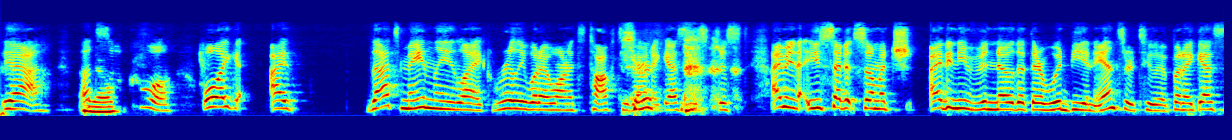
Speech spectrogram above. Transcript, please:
Yeah, that's know? so cool. Well, like I, that's mainly like really what I wanted to talk to you Sure. about. I guess is just. I mean, you said it so much. I didn't even know that there would be an answer to it. But I guess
